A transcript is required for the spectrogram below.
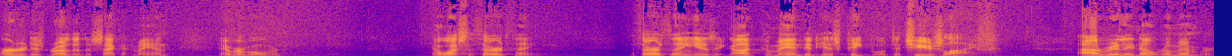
murdered his brother, the second man ever born. Now, what's the third thing? The third thing is that God commanded his people to choose life. I really don't remember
